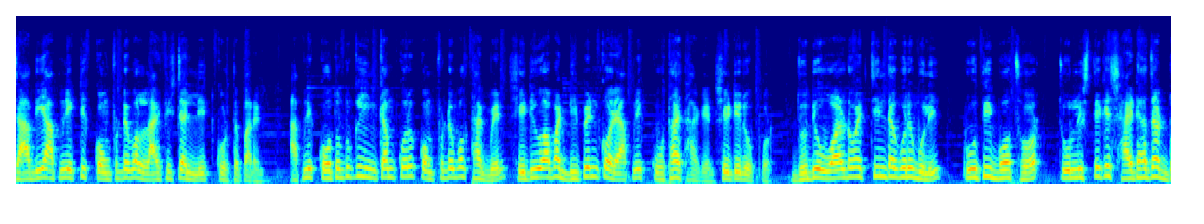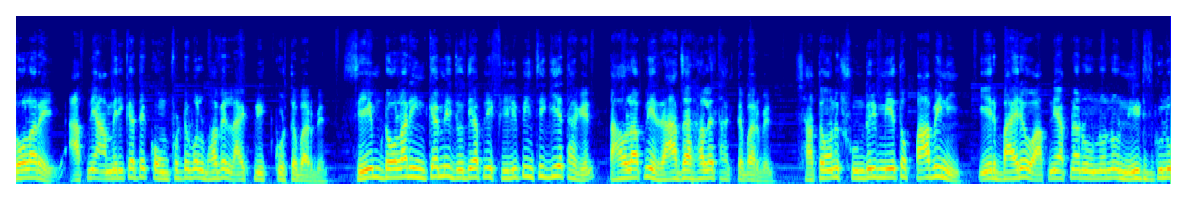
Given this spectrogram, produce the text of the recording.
যা দিয়ে আপনি একটি কমফোর্টেবল লাইফস্টাইল লিড করতে পারেন। আপনি কতটুকু ইনকাম করে কমফোর্টেবল থাকবেন, সেটিও আবার ডিপেন্ড করে আপনি কোথায় থাকেন সেটির উপর। যদি ওয়ার্ল্ড ওয়াইড চিন্তা করে বলি প্রতি বছর চল্লিশ থেকে ষাট হাজার ডলারে আপনি আমেরিকাতে কমফোর্টেবলভাবে লাইফ লিড করতে পারবেন। সেম ডলার ইনকামে যদি আপনি ফিলিপিন্সে গিয়ে থাকেন, তাহলে আপনি রাজার হালে থাকতে পারবেন। সাথে অনেক সুন্দরী মেয়ে তো পাবেনই। এর বাইরেও আপনি আপনার অন্যান্য নিডসগুলো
